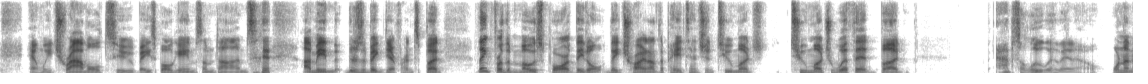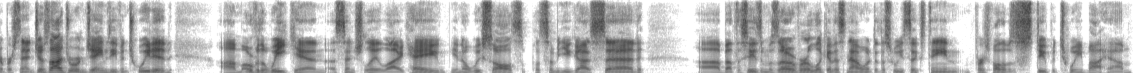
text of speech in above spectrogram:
and we travel to baseball games sometimes. I mean, there's a big difference, but I think for the most part they don't they try not to pay attention too much too much with it, but absolutely they know 100%. Josiah Jordan James even tweeted um, over the weekend essentially like, "Hey, you know, we saw what some of you guys said uh, about the season was over. Look at us now went to the Sweet 16." First of all, that was a stupid tweet by him.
